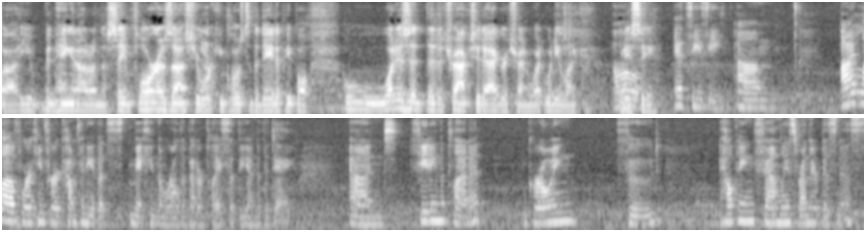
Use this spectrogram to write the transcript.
Uh, you've been hanging out on the same floor as us. You're Yeah. working close to the data people. What is it that attracts you to AgriTrend? What what do you like? What do you Oh, see? It's easy. Um, I love working for a company that's making the world a better place at the end of the day. And feeding the planet, growing food, helping families run their business,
